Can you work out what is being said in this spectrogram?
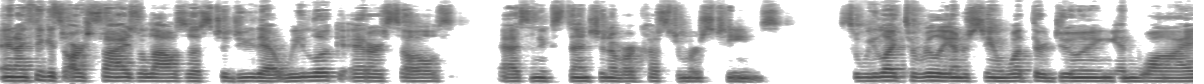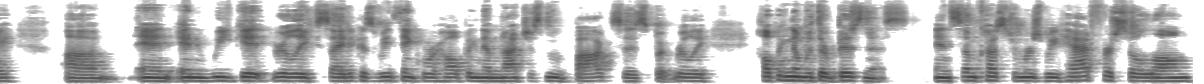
and I think it's our size allows us to do that. We look at ourselves as an extension of our customers' teams. So we like to really understand what they're doing and why. Um, and and we get really excited because we think we're helping them not just move boxes, but really helping them with their business. And some customers we've had for so long,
